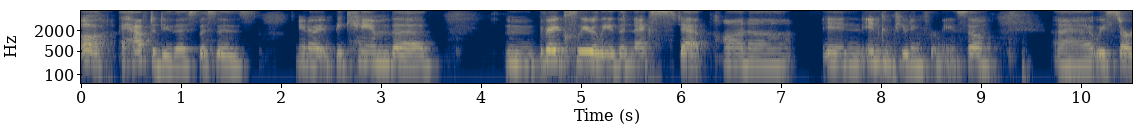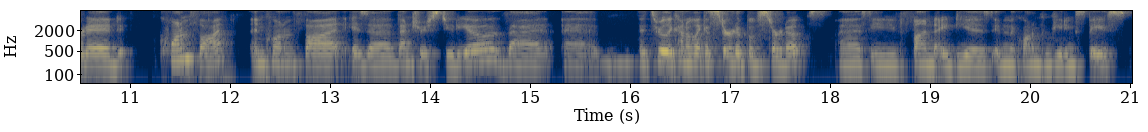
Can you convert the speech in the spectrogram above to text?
oh, I have to do this. This is, you know, it became the mm, very clearly the next step on uh, in in computing for me. So uh, we started Quantum Thought, and Quantum Thought is a venture studio that uh, it's really kind of like a startup of startups. Uh, so you fund ideas in the quantum computing space,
